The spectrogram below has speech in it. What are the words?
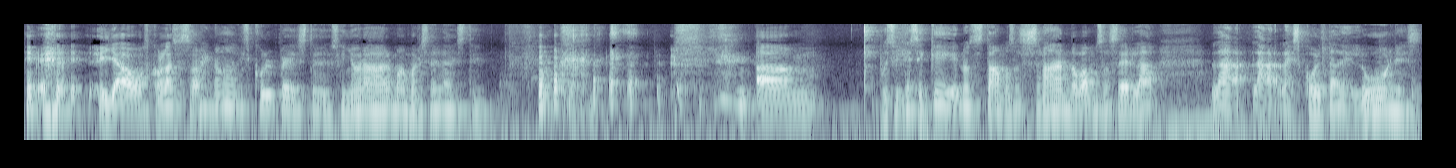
y ya vamos con la asesora. "Ay, no, disculpe, este, señora Alma, Marcela, este. Pues fíjese que nos estábamos asesorando, vamos a hacer la, la, la, la escolta de lunes.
